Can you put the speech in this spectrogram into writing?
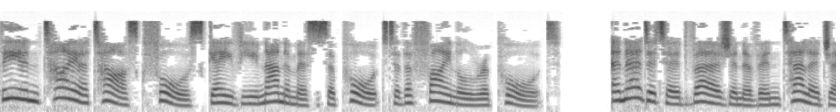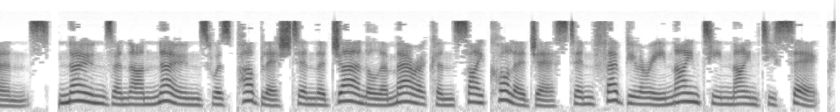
The entire task force gave unanimous support to the final report. An edited version of Intelligence, Knowns and Unknowns was published in the journal American Psychologist in February 1996.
